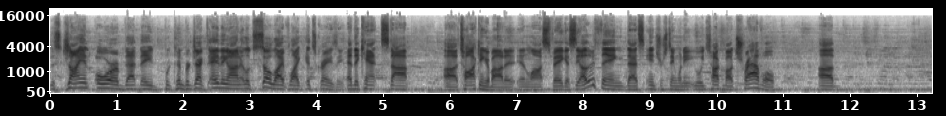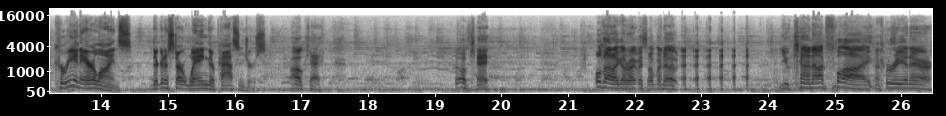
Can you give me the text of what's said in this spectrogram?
This giant orb that they p- can project anything on. It looks so lifelike. It's crazy. and they can't stop uh, talking about it in Las Vegas. The other thing that's interesting when we talk about travel, uh, Korean Airlines, they're going to start weighing their passengers. Okay. Okay. Hold on, I gotta write myself a note. you cannot fly Korean Air.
